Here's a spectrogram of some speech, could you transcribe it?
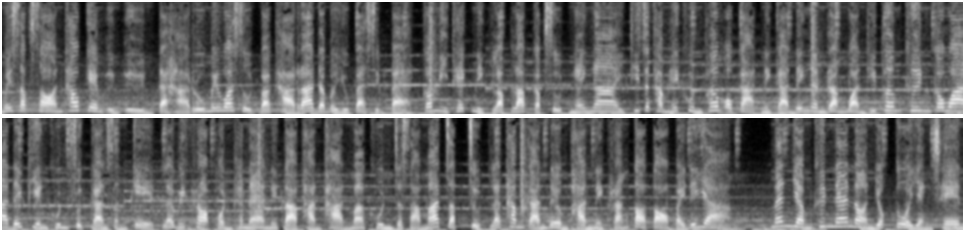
ไม่ซับซ้อนเท่าเกมอื่นๆ แต่หารู้ไม่ว่าสูตรบาคาร่า W88 ก็มีเทคนิคลับๆ กับสูตรง่ายๆ ที่จะทำให้คุณเพิ่มโอกาสในการได้เงินรางวัลที่เพิ่มขึ้นก็ว่าได้เพียงคุณฝึกการสังเกต และวิเคราะห์ผลคะแนนในตาผ่านๆมาคุณจะสามารถจับจุด และทำการเดิมพันในครั้งต่อๆไปได้อย่าง แม่นยำขึ้นแน่นอนยกตัวอย่างเช่น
